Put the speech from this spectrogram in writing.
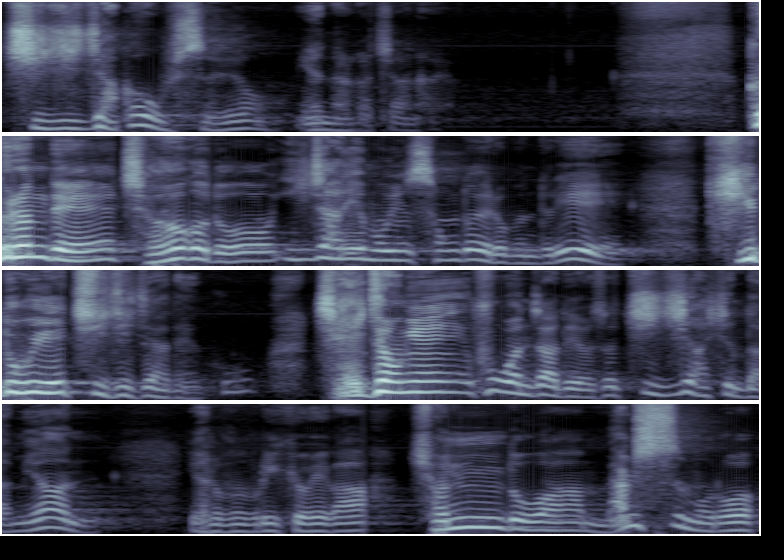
지지자가 없어요. 옛날 같지 않아요. 그런데 적어도 이 자리에 모인 성도 여러분들이 기도의 지지자 되고 재정의 후원자 되어서 지지하신다면 여러분 우리 교회가 전도와 말씀으로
